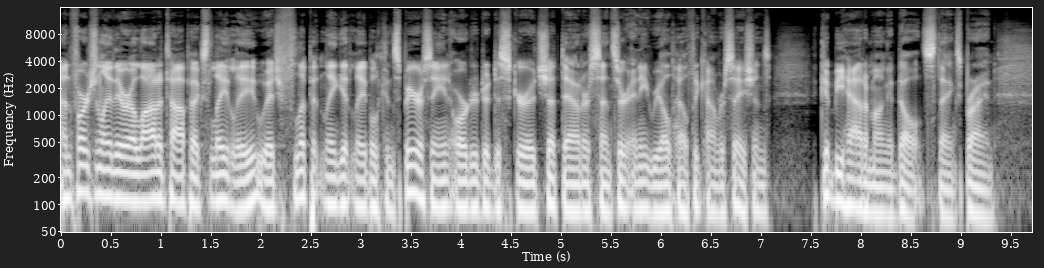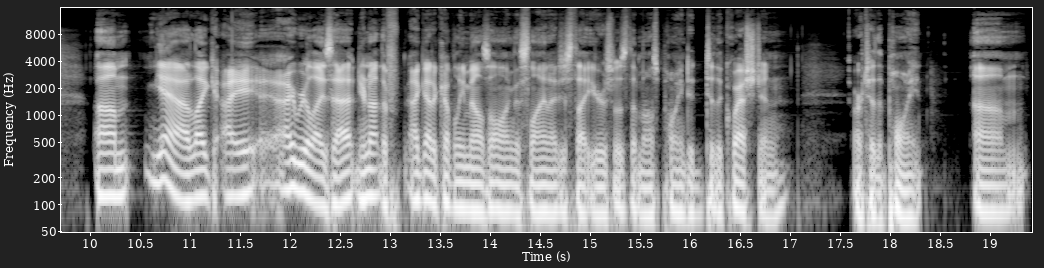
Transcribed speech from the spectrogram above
Unfortunately, there are a lot of topics lately which flippantly get labeled conspiracy in order to discourage, shut down, or censor any real healthy conversations that could be had among adults. Thanks, Brian. Um, yeah, like I I realize that you're not the. I got a couple emails along this line. I just thought yours was the most pointed to the question or to the point. Um,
